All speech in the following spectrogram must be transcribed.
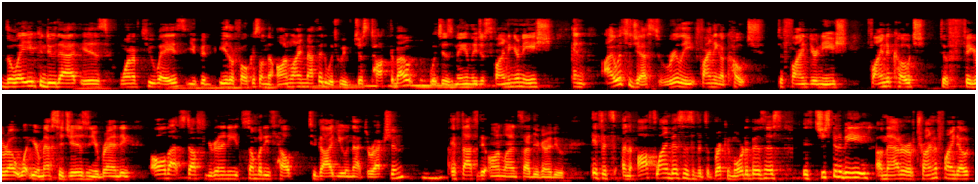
the way you can do that is one of two ways. You can either focus on the online method, which we've just talked about, which is mainly just finding your niche. And I would suggest really finding a coach to find your niche. Find a coach to figure out what your message is and your branding. All that stuff, you're going to need somebody's help to guide you in that direction. Mm-hmm. If that's the online side that you're going to do. If it's an offline business, if it's a brick and mortar business, it's just going to be a matter of trying to find out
